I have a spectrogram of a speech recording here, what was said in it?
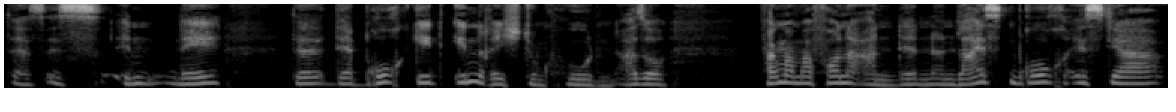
das ist in, nee, der, der Bruch geht in Richtung Hoden. Also fangen wir mal vorne an. Denn ein Leistenbruch ist ja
